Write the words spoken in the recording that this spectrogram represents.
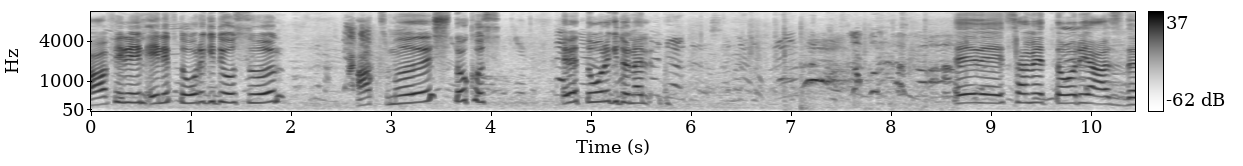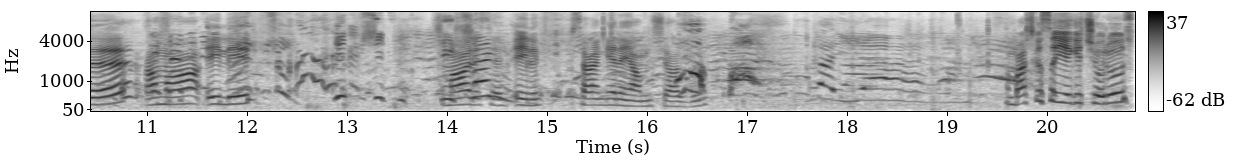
Aferin Elif doğru gidiyorsun. 69. Evet doğru gidiyorsun. Evet Samet doğru yazdı ama Elif 77. maalesef Elif sen gene yanlış yazdın. Başka sayıya geçiyoruz.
